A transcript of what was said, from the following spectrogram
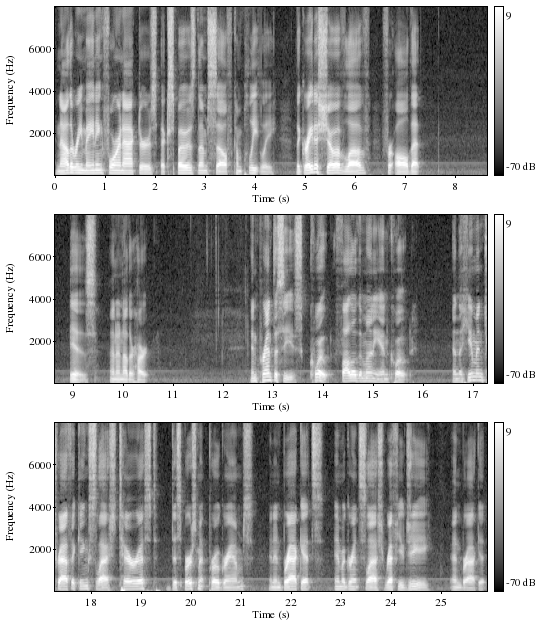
Now the remaining foreign actors exposed themselves completely. The greatest show of love for all that is, and another heart. In parentheses, quote, follow the money, end quote and the human trafficking slash terrorist disbursement programs, and in brackets, immigrant slash refugee, end bracket,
